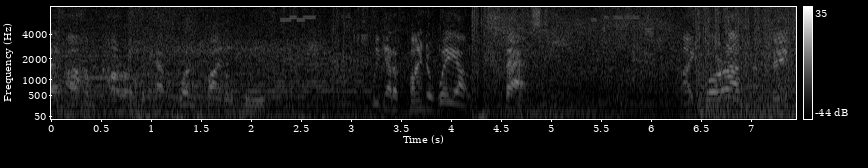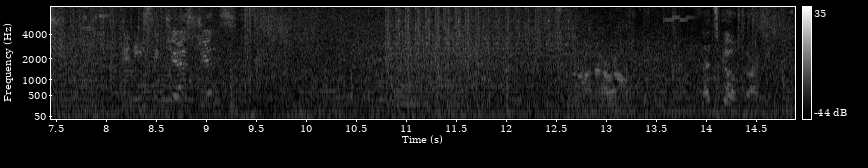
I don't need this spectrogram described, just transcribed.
That Ahamkara would have one final move. We gotta find a way out, fast. Ikora, Fynch, any suggestions? We're on our own. Let's go, Guardian.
